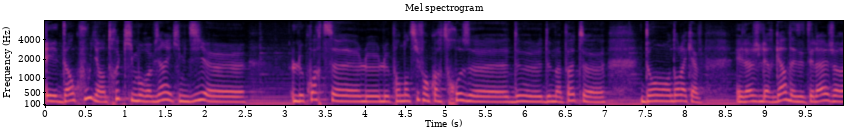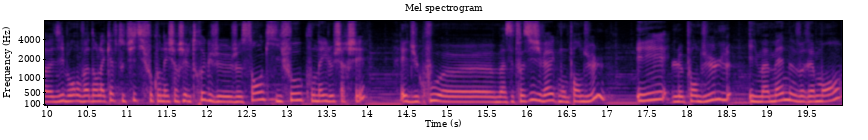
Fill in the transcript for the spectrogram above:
et d'un coup, il y a un truc qui me revient et qui me dit euh, le quartz, euh, pendentif en quartz rose de, ma pote dans, dans la cave. Et là, je les regarde, elles étaient là, je leur ai dit bon, on va dans la cave tout de suite, il faut qu'on aille chercher le truc, je, je sens qu'il faut qu'on aille le chercher. Et du coup, bah, cette fois-ci, j'y vais avec mon pendule. Et le pendule, il m'amène vraiment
